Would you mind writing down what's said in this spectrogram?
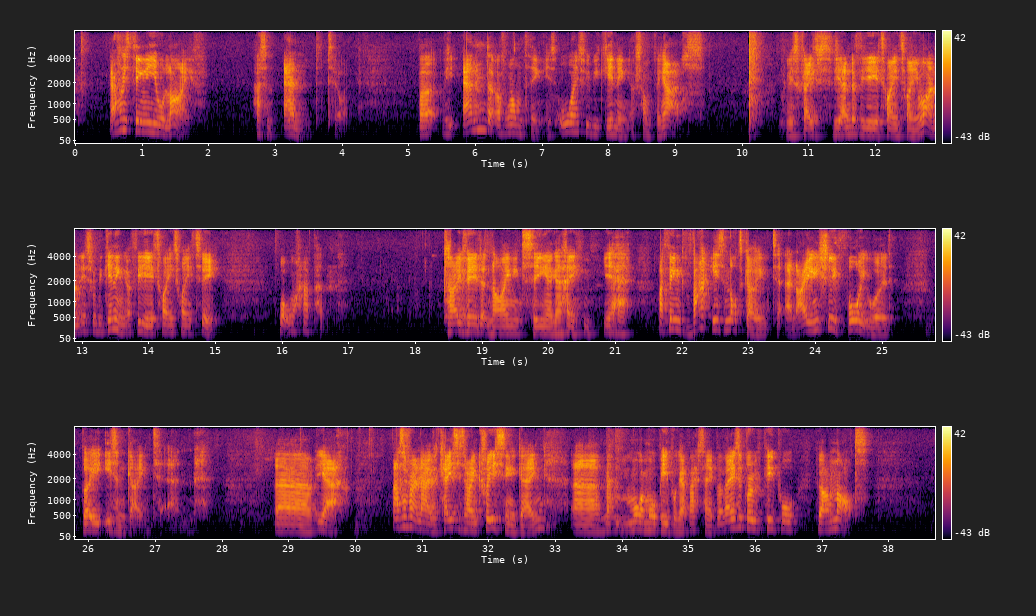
everything in your life has an end to it. But the end of one thing is always the beginning of something else. In this case, the end of the year 2021 is the beginning of the year 2022. What will happen? COVID-19 again. yeah, I think that is not going to end. I initially thought it would, but it isn't going to end. Uh, yeah, as of right now, the cases are increasing again. Uh, more and more people get vaccinated, but there is a group of people who are not.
